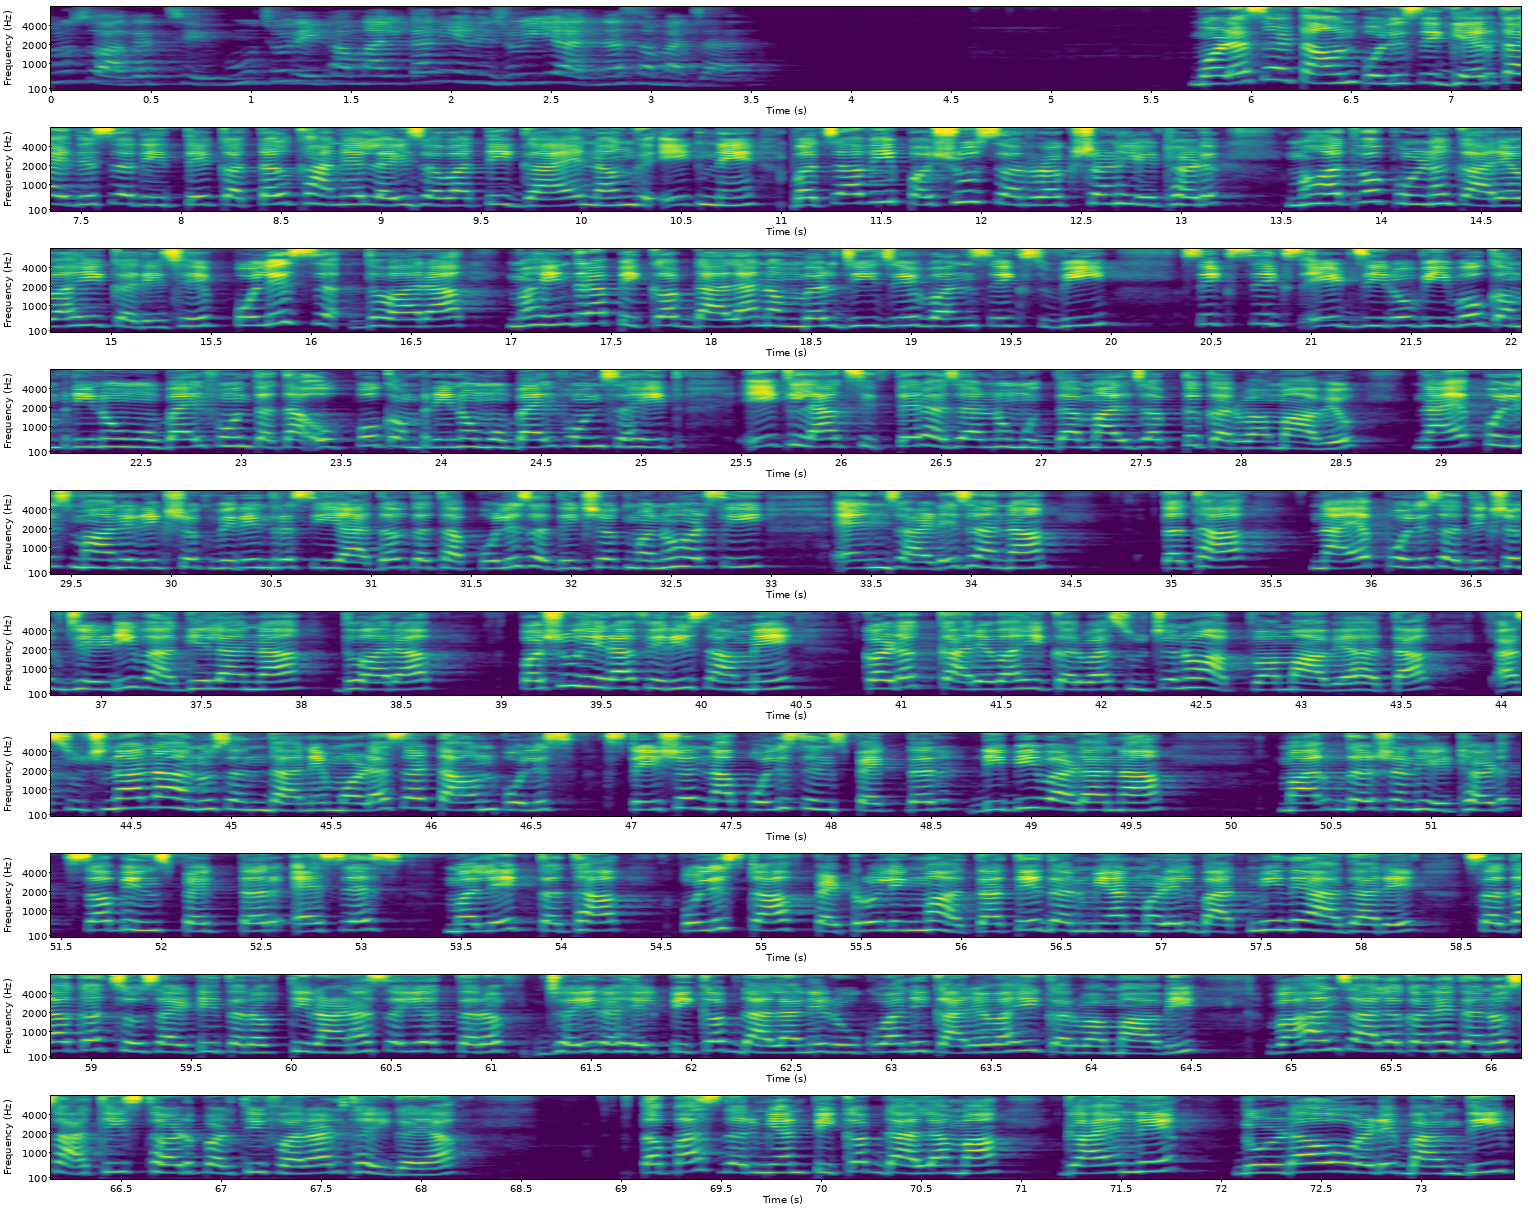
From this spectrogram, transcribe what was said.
સ્વાગત છે. હું છું રેખા માલકાની અને જોઈએ આજના સમાચાર. મોડાસા ટાઉન પોલીસે ગેરકાયદેસર રીતે કતલખાને લઈ જવાતી ગાય નંગ એકને બચાવી પશુ સંરક્ષણ હેઠળ મહત્વપૂર્ણ કાર્યવાહી કરી છે. પોલીસ દ્વારા Mahindra pickup ડાલા number G J one six V six six eight zero Vivo કંપનીનો મોબાઈલ ફોન તથા ઓપ્પો કંપનીનો મોબાઈલ ફોન સહિત એક લાખ સિત્તેર હજારનો મુદ્દામાલ જપ્ત કરવામાં આવ્યો. નાયબ પોલીસ મહાનિરીક્ષક વિરેન્દ્રસિંહ યાદવ તથા પોલીસ અધિક્ષક મનોહરસિંહ એન જાડેજાના તથા નાયબ પોલીસ અધિક્ષક જેડી વાઘેલાના દ્વારા પશુ હેરાફેરી સામે કડક કાર્યવાહી કરવા સૂચનો આપવામાં આવ્યા હતા. આ સૂચનાના અનુસંધાને મોડાસા ટાઉન પોલીસ સ્ટેશનના પોલીસ ઇન્સ્પેક્ટર ડીબી વાડાના માર્ગદર્શન હેઠળ sub inspector S S Malek તથા પોલીસ સ્ટાફ પેટ્રોલિંગમાં હતા. તે દરમિયાન મળેલ બાતમીને આધારે સદાકત સોસાયટી તરફથી રાણા સૈયદ તરફ જઈ રહેલ પિકઅપ ડાલાને રોકવાની કાર્યવાહી કરવામાં આવી. વાહન ચાલક અને તેનો સાથી સ્થળ પરથી ફરાર થઈ ગયા. તપાસ દરમિયાન પિકઅપ ડાલામાં ગાયને દોરડાઓ વડે બાંધી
